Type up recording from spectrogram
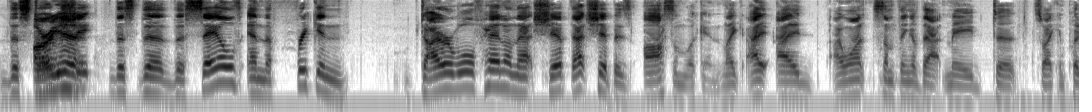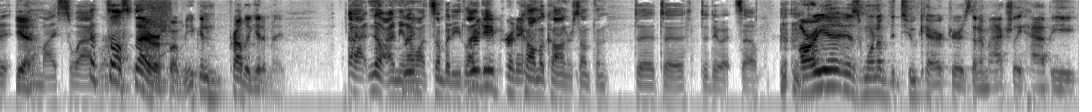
The Stark Arya- shape, the the the sails and the freaking direwolf head on that ship. That ship is awesome looking. Like I I I want something of that made to so I can put it Yeah. in my swag. That's all styrofoam. You can probably get it made. Uh, no, I mean I want somebody like 3D. Comic Con or something to to to do it. So Arya is one of the two characters that I'm actually happy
